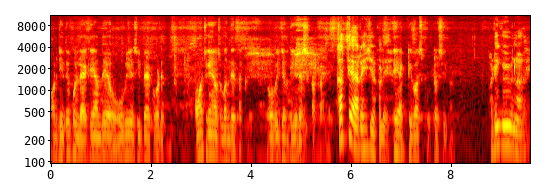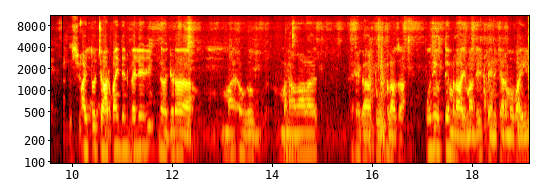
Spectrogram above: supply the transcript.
ਔਰ ਜਿਹਦੇ ਕੋਲ ਲੈ ਕੇ ਆਂਦੇ ਆ ਉਹ ਵੀ ਅਸੀਂ ਬੈਕਵਰਡ ਪਹੁੰਚ ਗਏ ਹਾਂ ਉਸ ਬੰਦੇ ਤੱਕ। ਉਹ ਵੀ ਜਲਦੀ ਅਰੈਸਟ ਕਰ ਲਾਂਗੇ। ਕਾਹਤੇ ਆ ਰਹੀ ਸੀ ਫੜੇ? ਇਹ ਐਕਟਿਵਾ ਸਕੂਟਰ ਸੀਗਾ। ਫੜੀ ਗਈ ਨਾਲ ਦੱਸਿਓ ਅੱਜ ਤੋਂ 4-5 ਦਿਨ ਪਹਿਲੇ ਜੀ ਅ, ਜਿਹੜਾ ਮ- ਉਹ ਮਨਾਵਾ ਵਾਲਾ ਹੈਗਾ ਟੋਲ ਪਲਾਜ਼ਾ। ਉਹਦੇ ਉੱਤੇ ਮੁਲਾਜ਼ਮਾਂ ਦੇ ਤਿੰਨ ਚਾਰ ਮੋਬਾਈਲ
